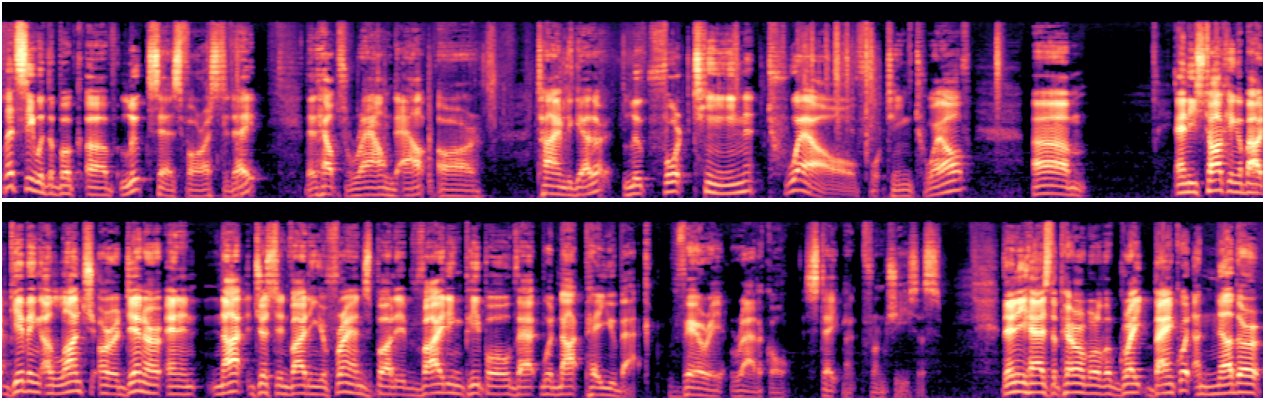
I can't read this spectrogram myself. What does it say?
Let's see what the book of Luke says for us today that helps round out our time together. Luke 14 12. 14 12. Um, and he's talking about giving a lunch or a dinner and not just inviting your friends, but inviting people that would not pay you back. Very radical statement from Jesus. Then he has the parable of the great banquet, another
